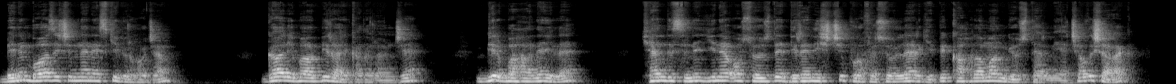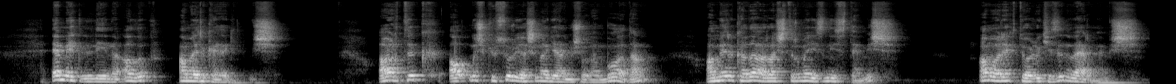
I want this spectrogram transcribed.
benim Boğaziçi'nden eski bir hocam, galiba bir ay kadar önce bir bahaneyle kendisini yine o sözde direnişçi profesörler gibi kahraman göstermeye çalışarak emekliliğini alıp Amerika'ya gitmiş. Artık 60 küsur yaşına gelmiş olan bu adam Amerika'da araştırma izni istemiş ama rektörlük izin vermemiş.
